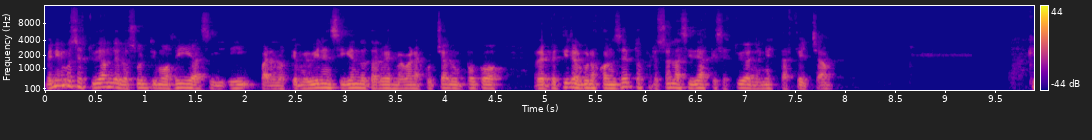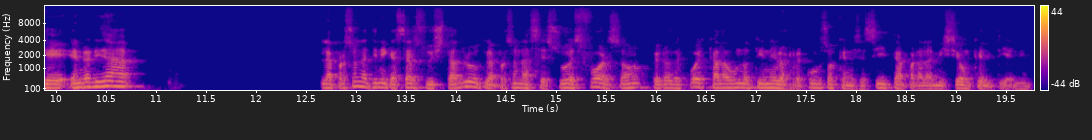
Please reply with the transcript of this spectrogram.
Venimos estudiando en los últimos días y, y, para los que me vienen siguiendo tal vez me van a escuchar un poco repetir algunos conceptos, pero son las ideas que se estudian en esta fecha, que en realidad la persona tiene que hacer su ishtadlut, la persona hace su esfuerzo, pero después cada uno tiene los recursos que necesita para la misión que él tiene.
